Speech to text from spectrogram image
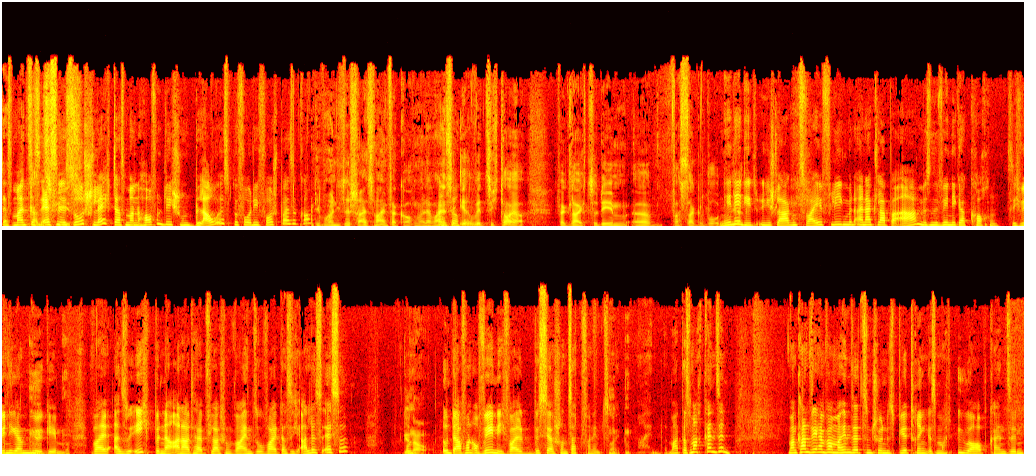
Das meinst du, das Essen ist fies. so schlecht, dass man hoffentlich schon blau ist, bevor die Vorspeise kommt? Die wollen diese scheiß Wein verkaufen, weil der Wein so. ist ja irrwitzig teuer Vergleich zu dem, äh, was da geboten Nee, nee, wird. die, die schlagen zwei Fliegen mit einer Klappe. A, müssen sie weniger kochen, sich weniger Mühe geben. Weil, also ich bin nach anderthalb Flaschen Wein so weit, dass ich alles esse. genau. Und davon auch wenig, weil du bist ja schon satt von dem Zeug. Nein, das macht- keinen Sinn. Man kann sich einfach mal hinsetzen, schönes Bier trinken. Es macht überhaupt keinen Sinn,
